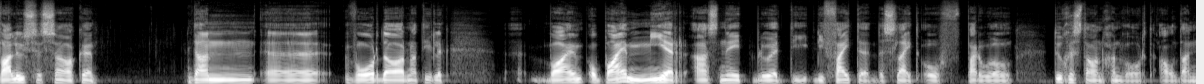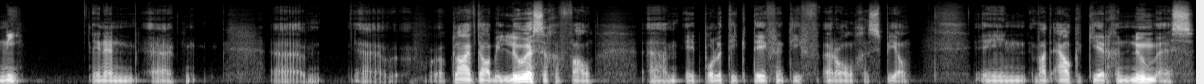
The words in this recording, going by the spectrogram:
Wallu se sake, dan uh word daar natuurlik baie op baie meer as net bloot die die feite besluit of parol toegestaan gaan word al dan nie. En in uh uh, uh Clive Derby Lewis se geval ehm um, het politiek definitief 'n rol gespeel. En wat elke keer genoem is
